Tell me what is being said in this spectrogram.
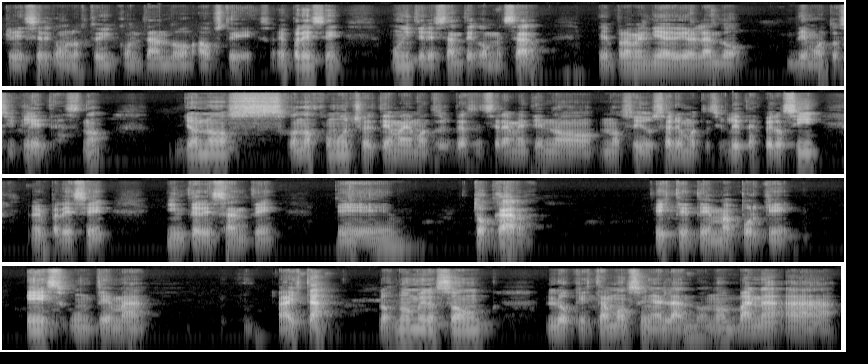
crecer como lo estoy contando a ustedes. Me parece muy interesante comenzar el programa el día de hoy hablando de motocicletas, ¿no? Yo no conozco mucho el tema de motocicletas, sinceramente no, no soy usuario de motocicletas, pero sí me parece interesante eh, tocar este tema porque es un tema, ahí está, los números son lo que estamos señalando, ¿no? Van a,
